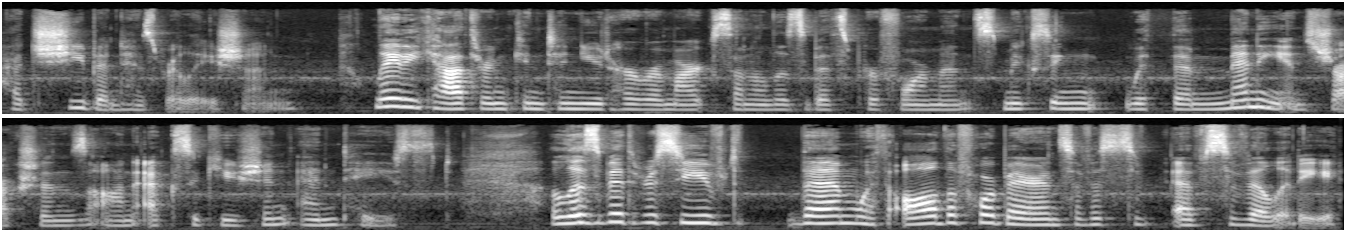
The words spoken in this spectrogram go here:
had she been his relation. Lady Catherine continued her remarks on Elizabeth's performance, mixing with them many instructions on execution and taste. Elizabeth received them with all the forbearance of, a, of civility,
